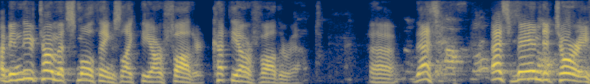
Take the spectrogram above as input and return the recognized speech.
I mean they're talking about small things like the Our Father. Cut the Our Father out. Uh, that's that's mandatory.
